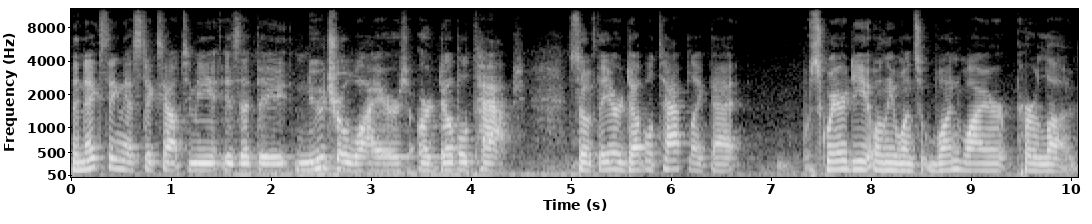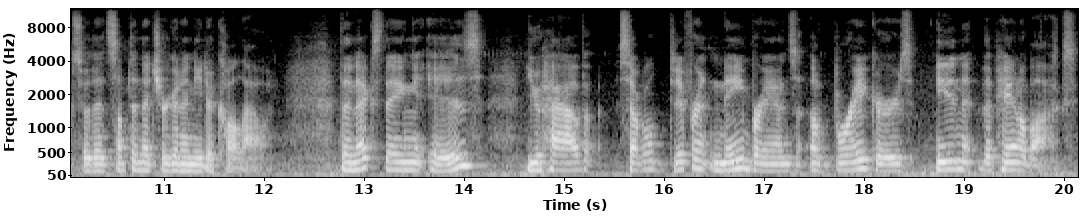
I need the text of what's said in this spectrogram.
The next thing that sticks out to me is that the neutral wires are double tapped. So if they are double tapped like that, Square D only wants one wire per lug. So that's something that you're gonna need to call out. The next thing is you have several different name brands of breakers in the panel box.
